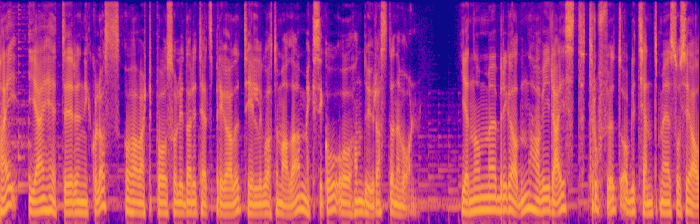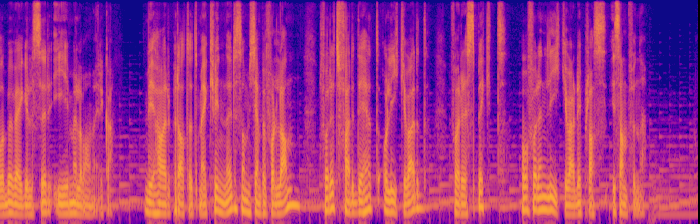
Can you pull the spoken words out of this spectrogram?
Hei, jeg heter Nicolas og har vært på solidaritetsbrigade til Guatemala, Mexico og Honduras denne våren. Gjennom brigaden har vi reist, truffet og blitt kjent med sosiale bevegelser i Mellom-Amerika. Vi har pratet med kvinner som kjemper for land, for rettferdighet og likeverd, for respekt og for en likeverdig plass i samfunnet.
